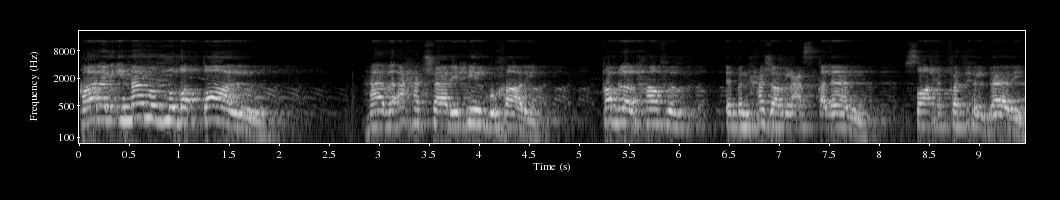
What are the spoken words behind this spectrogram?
قال الإمام ابن بطال هذا أحد شارحي البخاري قبل الحافظ ابن حجر العسقلاني صاحب فتح الباري.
